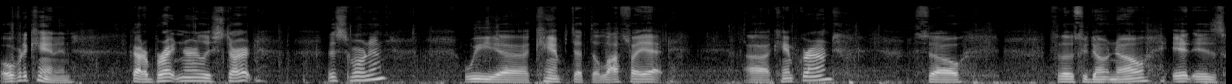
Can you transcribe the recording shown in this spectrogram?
over to Cannon. Got a bright and early start this morning. We uh, camped at the Lafayette uh, campground. So, for those who don't know, it is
